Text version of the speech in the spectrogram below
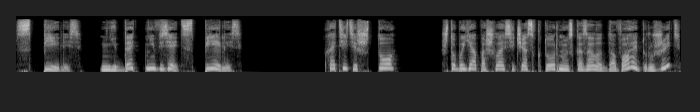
Спелись. Не дать не взять, спелись. Хотите что? Чтобы я пошла сейчас к Торну и сказала «давай, дружить»?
